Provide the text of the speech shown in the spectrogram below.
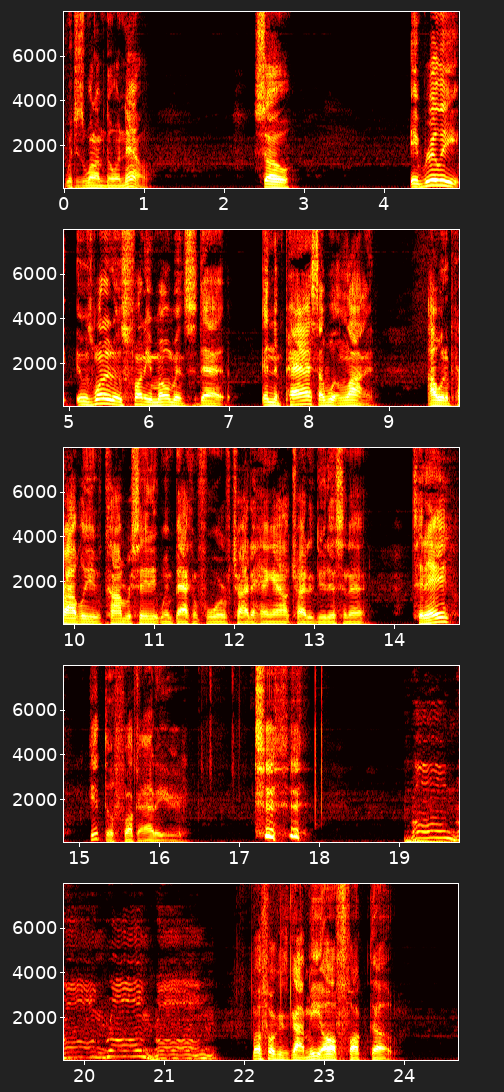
which is what I'm doing now. So it really it was one of those funny moments that in the past I wouldn't lie. I would have probably have conversated, went back and forth, tried to hang out, tried to do this and that. Today, get the fuck out of here. Motherfuckers got me all fucked up.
